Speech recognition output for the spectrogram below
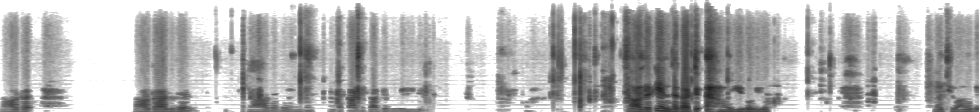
நாலரை. நாலரை ஆகுது நாலரைக்கு இந்த இந்த காட்டு காட்டுது வெயில் நாலரைக்கே இந்த காட்டு. ஐயோ ஐயோ. மூச்சு வாங்குது.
